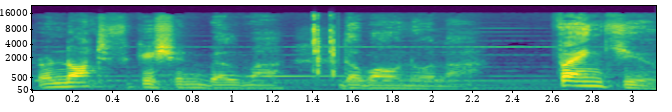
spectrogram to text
र नोटिफिकेसन बेलमा दबाउनु होला। थ्याङ्क यू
